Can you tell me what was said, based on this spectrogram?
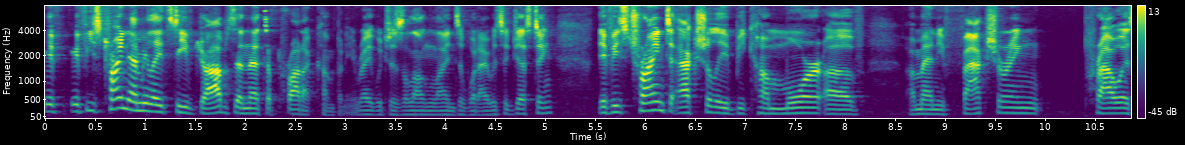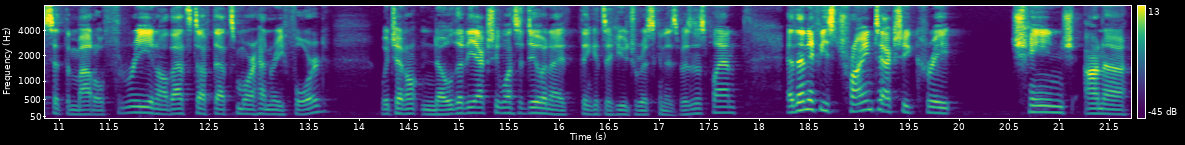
if if he's trying to emulate Steve Jobs, then that's a product company, right? Which is along the lines of what I was suggesting. If he's trying to actually become more of a manufacturing prowess at the Model 3 and all that stuff, that's more Henry Ford. which I don't know that he actually wants to do, and I think it's a huge risk in his business plan. And then if he's trying to actually create change on a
